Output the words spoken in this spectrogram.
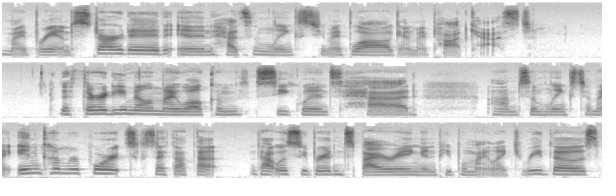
my brand started and had some links to my blog and my podcast. The third email in my welcome sequence had um, some links to my income reports because I thought that that was super inspiring and people might like to read those.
